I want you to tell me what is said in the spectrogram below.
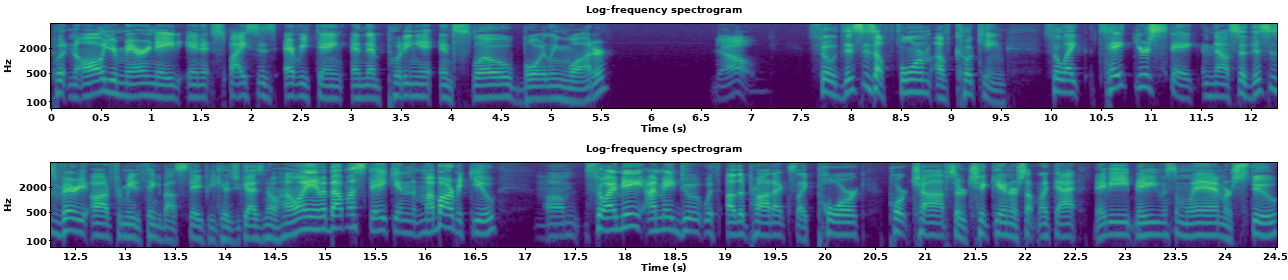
putting all your marinade in it, spices, everything, and then putting it in slow boiling water? No. So this is a form of cooking. So like take your steak and now so this is very odd for me to think about steak because you guys know how I am about my steak and my barbecue. Um so I may I may do it with other products like pork, pork chops or chicken or something like that. Maybe maybe even some lamb or stew.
